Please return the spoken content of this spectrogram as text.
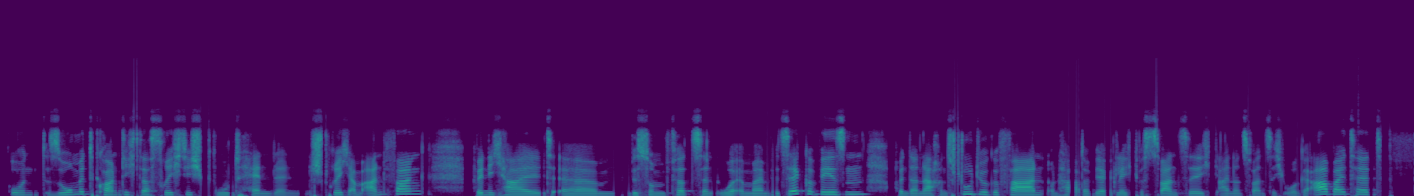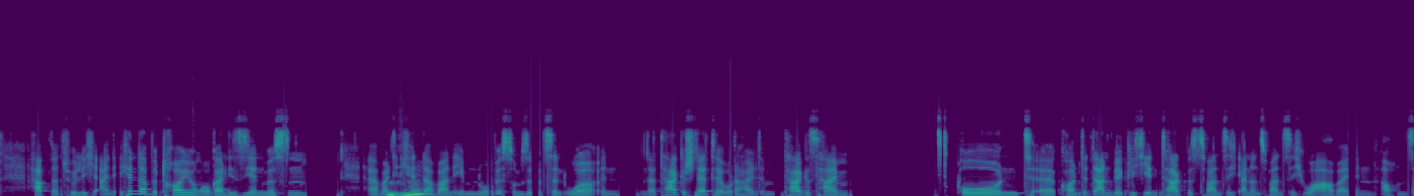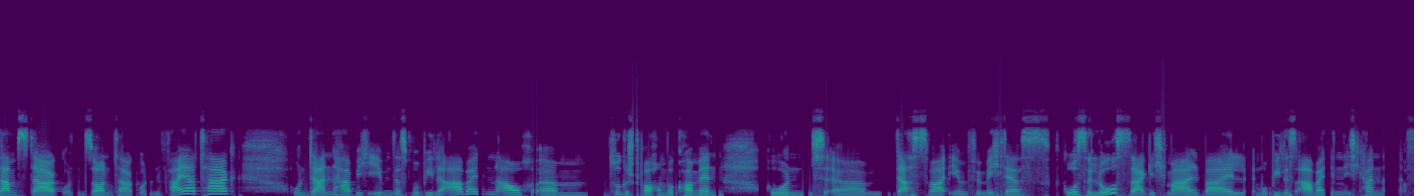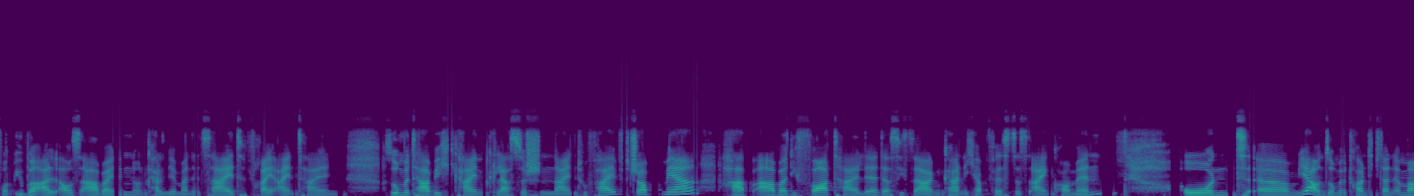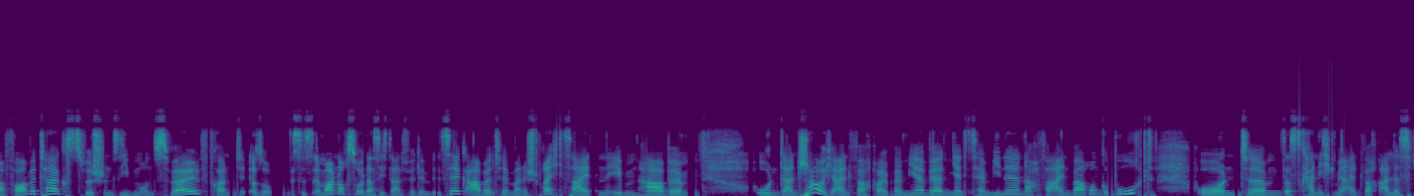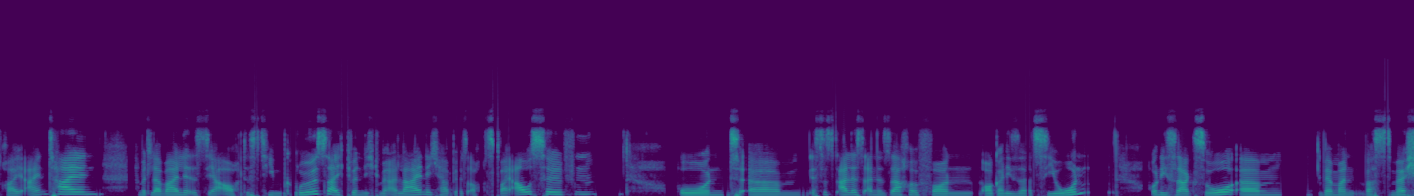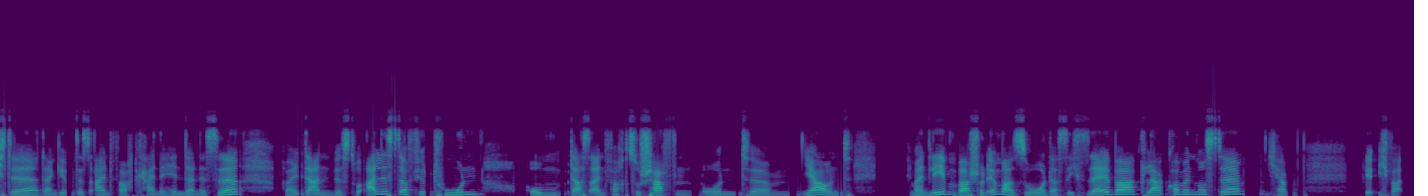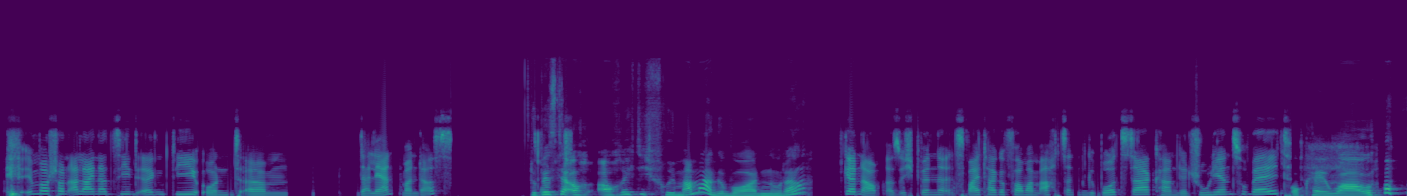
Und somit konnte ich das richtig gut handeln. Sprich, am Anfang bin ich halt ähm, bis um 14 Uhr in meinem Bezirk gewesen, bin danach ins Studio gefahren und habe dann wirklich bis 20, 21 Uhr gearbeitet. Habe natürlich eine Kinderbetreuung organisieren müssen, äh, weil mhm. die Kinder waren eben nur bis um 17 Uhr in, in der Tagesstätte oder halt im Tagesheim und äh, konnte dann wirklich jeden Tag bis 20, 21 Uhr arbeiten. Auch einen Samstag und einen Sonntag und einen Feiertag. Und dann habe ich eben das mobile Arbeiten auch ähm, zugesprochen bekommen. Und ähm, das war eben für mich das große Los, sage ich mal, weil mobiles Arbeiten, ich kann von überall aus arbeiten und kann mir meine Zeit frei einteilen. Somit habe ich keinen klassischen 9-to-5-Job mehr, habe aber die Vorteile, dass ich sagen kann, ich habe festes Einkommen. Und ähm, ja, und somit konnte ich dann immer vormittags zwischen 7 und 12, konnte, also es ist immer noch so, dass ich dann für den Bezirk arbeite, meine Sprechzeiten eben habe. Und dann schaue ich einfach, weil bei mir werden ja die Termine nach Vereinbarung gebucht und ähm, das kann ich mir einfach alles frei einteilen. Mittlerweile ist ja auch das Team größer. Ich bin nicht mehr allein. Ich habe jetzt auch zwei Aushilfen. Und ähm, es ist alles eine Sache von Organisation. Und ich sage so, ähm, wenn man was möchte, dann gibt es einfach keine Hindernisse, weil dann wirst du alles dafür tun, um das einfach zu schaffen. Und ähm, ja, und mein Leben war schon immer so, dass ich selber klarkommen musste. Ich habe, ich war immer schon alleinerziehend irgendwie und ähm, da lernt man das. Du bist und, ja auch, auch richtig früh Mama geworden, oder? Genau, also ich bin äh, zwei Tage vor meinem 18. Geburtstag kam der Julian zur Welt. Okay, wow.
